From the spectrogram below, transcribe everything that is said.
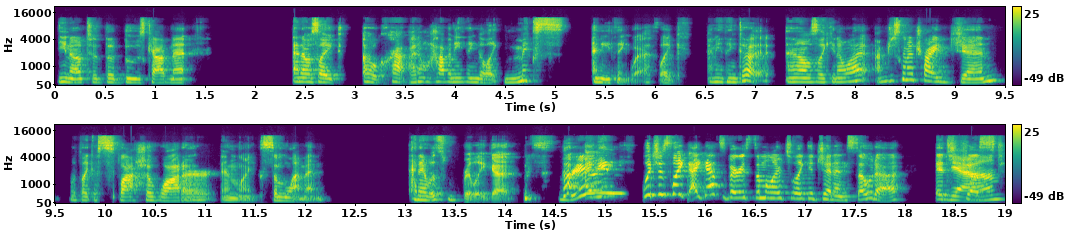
you know, to the booze cabinet. And I was like, oh crap, I don't have anything to like mix anything with, like anything good. And I was like, you know what? I'm just going to try gin with like a splash of water and like some lemon and it was really good. Really? I mean, which is like, I guess, very similar to like a gin and soda. It's Yeah. just,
